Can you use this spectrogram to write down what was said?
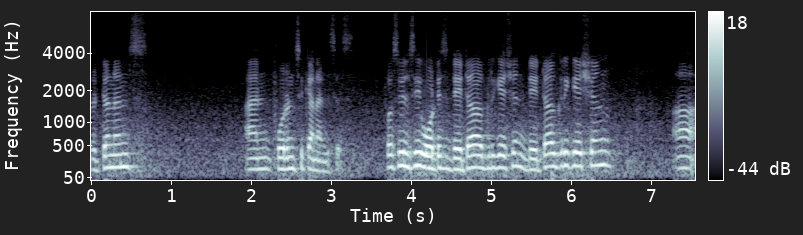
retenance and forensic analysis. First we will see what is data aggregation. Data aggregation uh,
